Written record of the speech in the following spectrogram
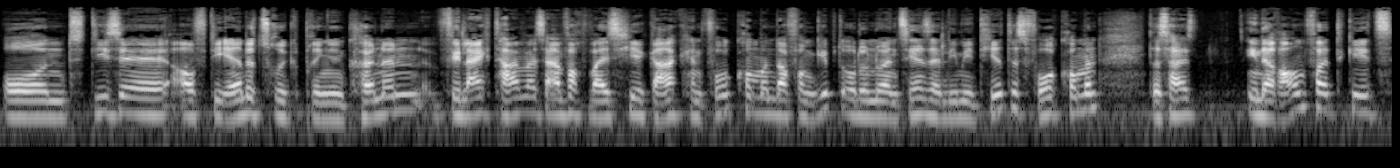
und diese auf die Erde zurückbringen können. Vielleicht teilweise einfach, weil es hier gar kein Vorkommen davon gibt oder nur ein sehr, sehr limitiertes Vorkommen. Das heißt, in der Raumfahrt geht es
